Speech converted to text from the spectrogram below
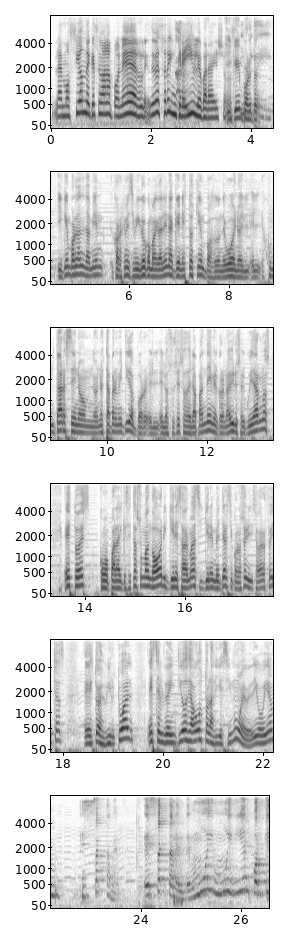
la emoción de qué se van a poner, debe ser increíble para ellos. Y qué, y qué importante también, corregime si me equivoco Magdalena, que en estos tiempos donde, bueno, el, juntarse no, no, está permitido por los sucesos de la pandemia, el coronavirus, el cuidarnos, esto es como para el que se está sumando ahora y quiere saber más y quiere meterse y conocer y saber fechas, esto es virtual, es el 22 de agosto a las 19, ¿digo bien? Exactamente. Exactamente, muy, muy bien, porque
